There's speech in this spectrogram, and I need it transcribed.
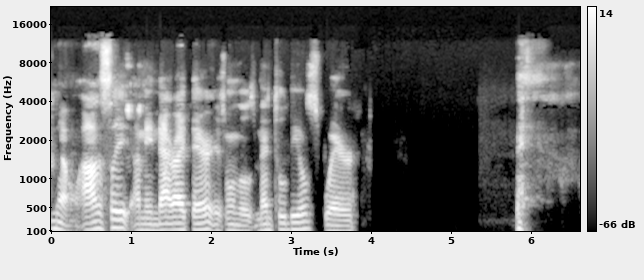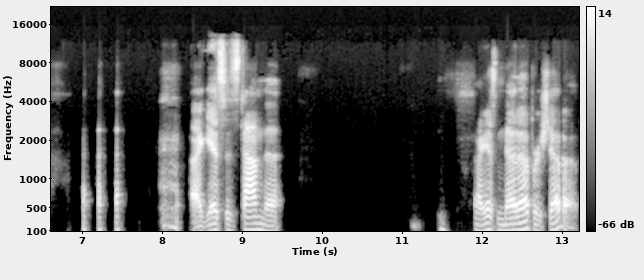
no. Honestly i mean that right there is one of those mental deals where i guess it's time to I guess nut up or shut up.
